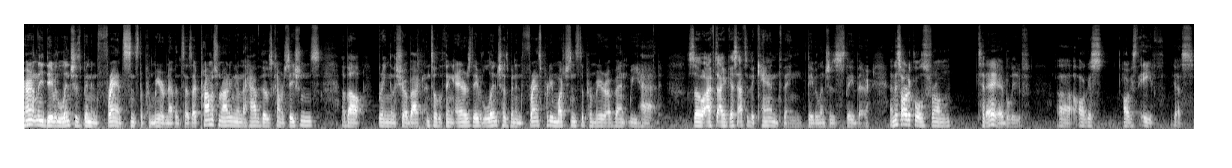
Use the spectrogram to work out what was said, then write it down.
Apparently, David Lynch has been in France since the premiere, Nevin says. I promise we're not even going to have those conversations about bringing the show back until the thing airs. David Lynch has been in France pretty much since the premiere event we had. So after, I guess after the Cannes thing, David Lynch has stayed there. And this article is from today, I believe, uh, August August eighth. Yes.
